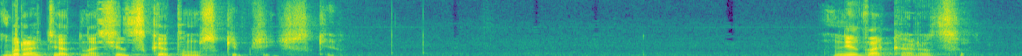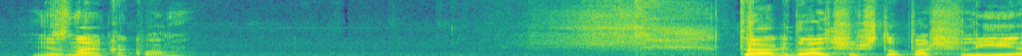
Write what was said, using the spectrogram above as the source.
Брать и относиться к этому скептически. Мне так кажется. Не знаю, как вам. Так, дальше что пошли?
